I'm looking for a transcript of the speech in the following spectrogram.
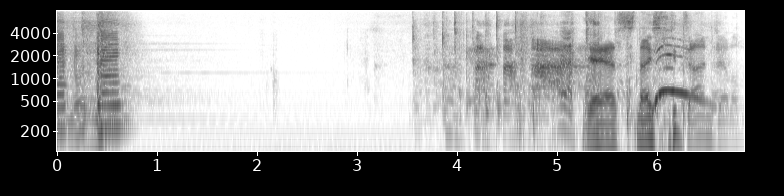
Yeah. Yes, nicely done, gentlemen.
